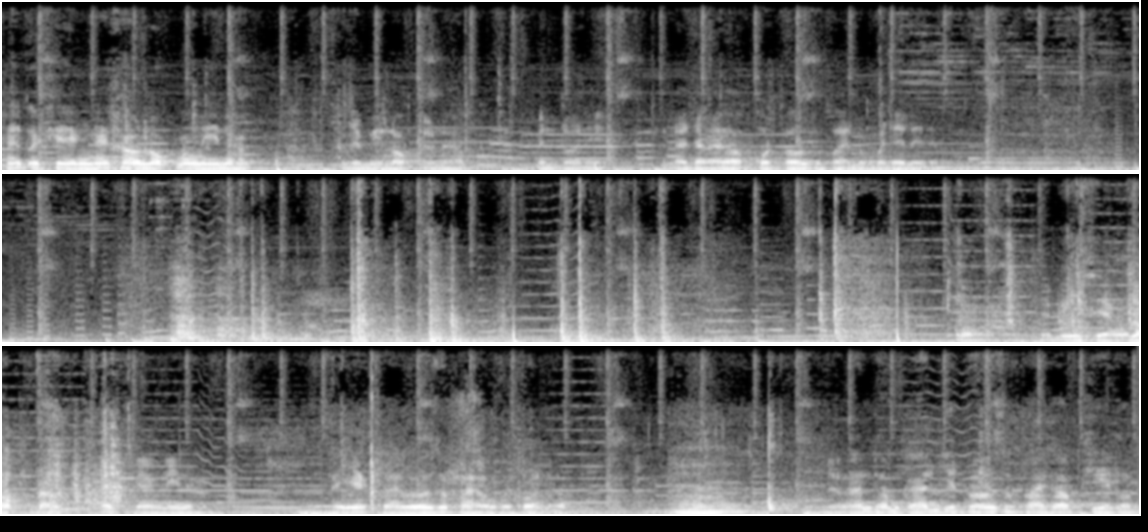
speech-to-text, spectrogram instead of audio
ให้ตะแคงให้เข้าล็อกตรงนี้นะครับ จะมีล็อกอยู่นะครับ เป็นตัวนี้ แล้วจากนั้นก็กด power supply ลงไปได้เลยนะครับ เสียงล็อกดับแอปอย่างนี้นะครับให้แยกสาย power supply ออกไปก่อนนะครับ จากนั้นทำการยึด power supply เข้าเคสครับ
